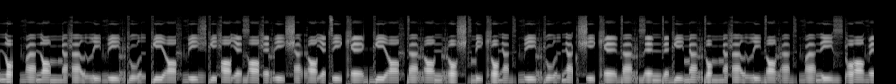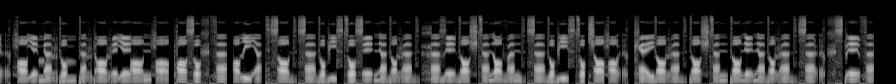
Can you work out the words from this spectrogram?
نام نام محلی ویرگول گیاه ویژگیهای ظاهری شرایطی که گیاه در آن رشد می‌کند ویرگول نقشی که در زندگی مردم محلی دارد و نیز باورهای مردم درباره آنها پاسخ فعالیت سال 123 ندارد همه داشتن آمند 124 کی دارد داشتن دانه ندارد سرخ سفر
